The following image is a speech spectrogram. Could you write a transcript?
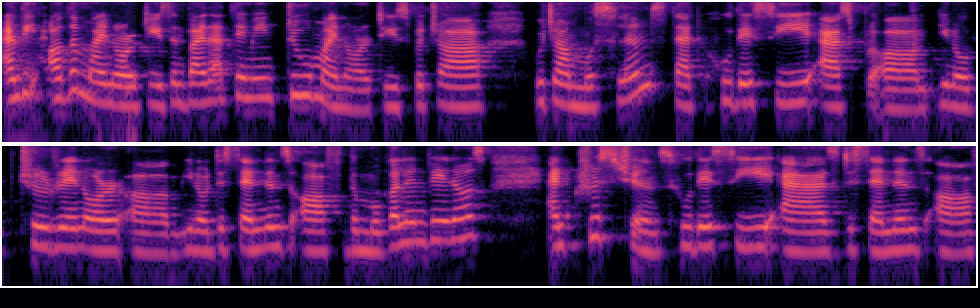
and the other minorities, and by that they mean two minorities, which are which are Muslims that who they see as you know children or you know descendants of the Mughal invaders, and Christians who they see as descendants of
